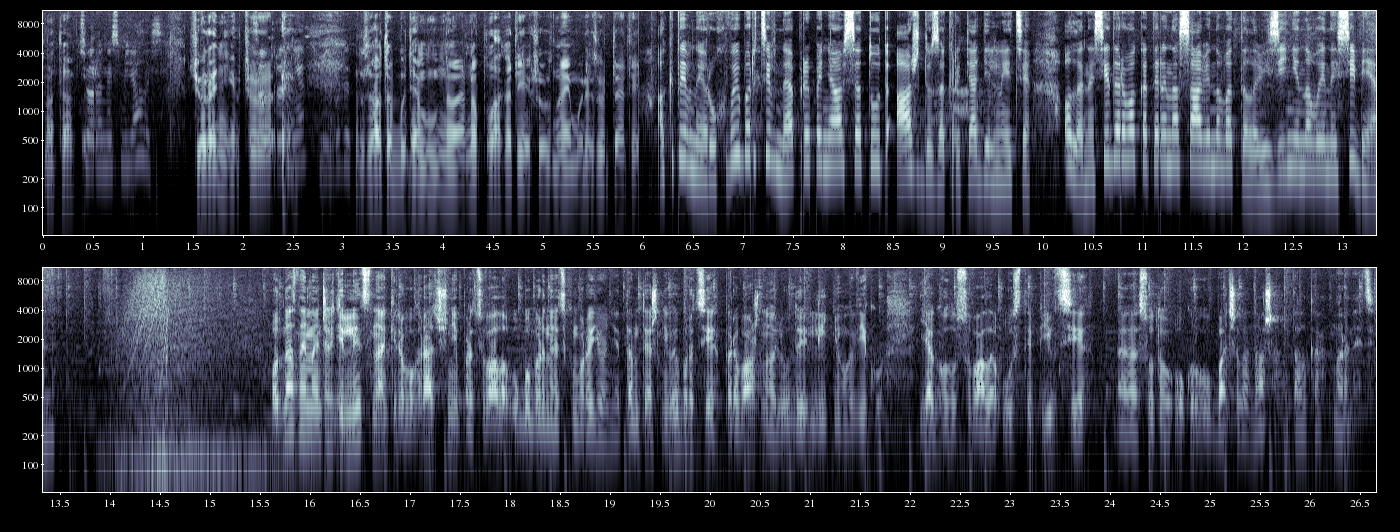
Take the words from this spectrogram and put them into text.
Ну так. Вчора не сміялись? Вчора ні. Вчора... Завтра ні? Не будете? Завтра будемо, напевно, плакати, якщо знаємо результати. Активний рух виборців не припинявся тут аж до закриття дільниці. Олена Сідорова, Катерина Савінова, телевізійні новини СІБІН. Одна з найменших дільниць на Кіровоградщині працювала у Бобернецькому районі. Тамтешні виборці переважно люди літнього віку. Як голосували у Степівці е, сотого округу, бачила наша Наталка Маринець.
